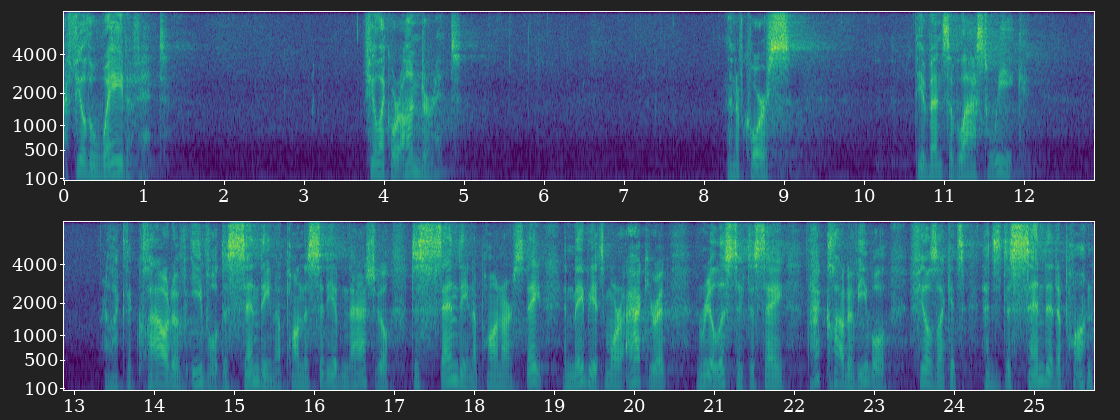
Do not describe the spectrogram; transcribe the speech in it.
I feel the weight of it. I feel like we're under it. And of course, the events of last week like the cloud of evil descending upon the city of Nashville, descending upon our state. And maybe it's more accurate and realistic to say that cloud of evil feels like it's has descended upon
